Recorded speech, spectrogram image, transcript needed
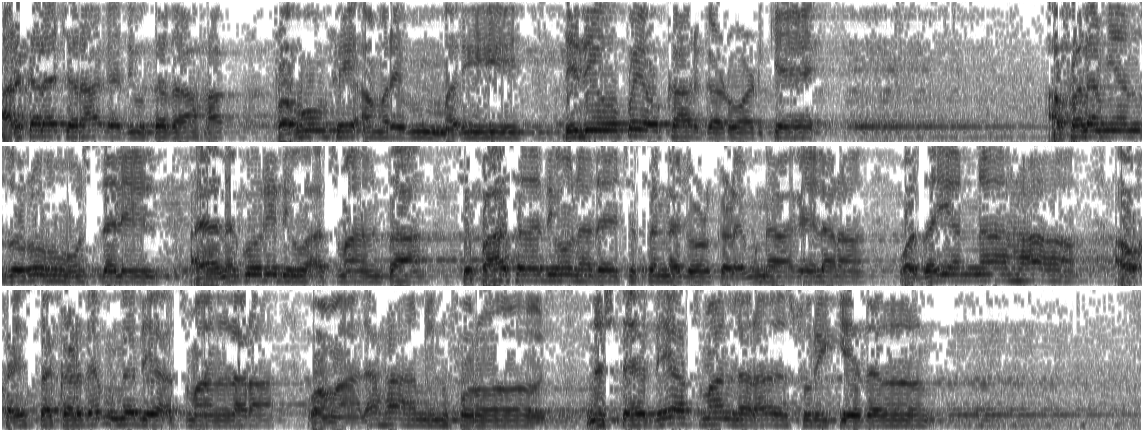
هر کله چراغ دیو ته دا حق فهم فی امر مریض دی دیو په یو کار ګډوډ کې افلم ينظروا اس دلیل ایا نګوري دیو اسمان ته چې پاسه دیو نه ده چې څنګه جوړ کړي موږ هغه لرا وزیناها او خیسته کړ دې موږ دې اسمان لرا وما لها من فروج نشته دې اسمان لرا سوري کېدل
